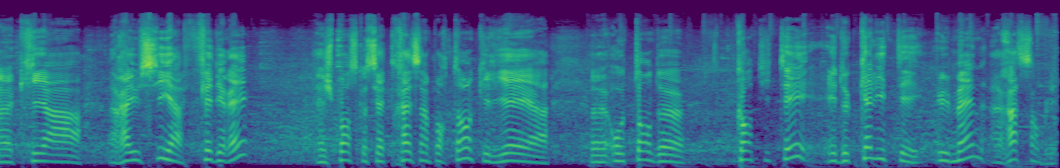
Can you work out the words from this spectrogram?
euh, qui a réussi à fédérer et je pense que c'est très important qu'il y ait euh, autant de quantité et de qualité humaine rassemblées.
